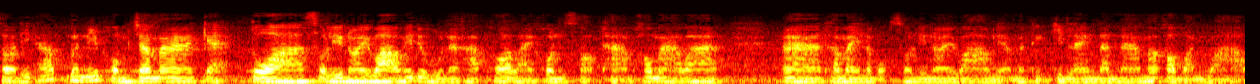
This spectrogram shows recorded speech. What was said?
สวัสดีครับ วันนี้ผมจะมาแกะตัวโซลินอยวาลให้ดูนะครับ เพราะหลายคนสอบถามเข้ามาว่าอ่าทำไมระบบโซลินอยวาลเนี่ยมันถึงกินแรงดันน้ำมากกว่าบอลวาล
